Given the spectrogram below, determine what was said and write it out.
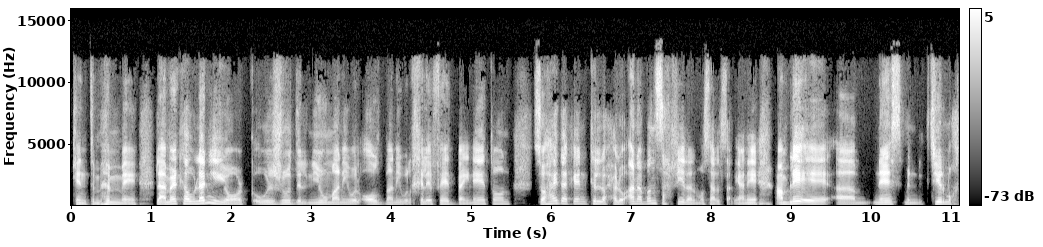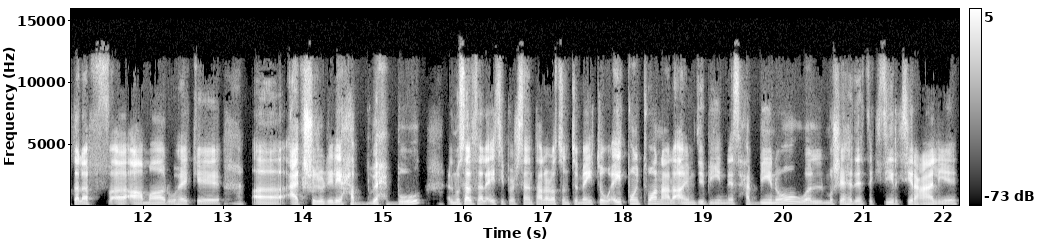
كانت مهمة. لأمريكا ولنيويورك ووجود ال new money وال old money والخلافات بيناتهم. so so هيدا كان كله حلو. أنا بنصح فيه للمسلسل. يعني عم بلاقي ناس من كتير مختلف آه، أعمار وهيك actually really حب بحبوه المسلسل 80% على Rotten Tomatoes و8.1 على IMDb الناس حابينه والمشاهدات كتير كتير عالية.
